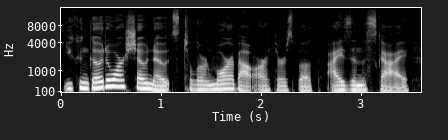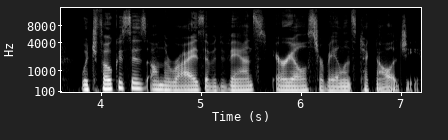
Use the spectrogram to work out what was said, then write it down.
You can go to our show notes to learn more about Arthur's book, Eyes in the Sky, which focuses on the rise of advanced aerial surveillance technology.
